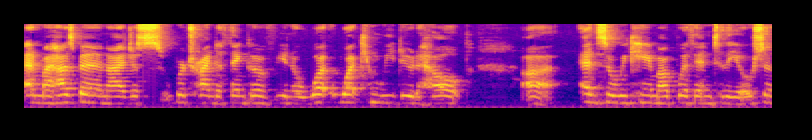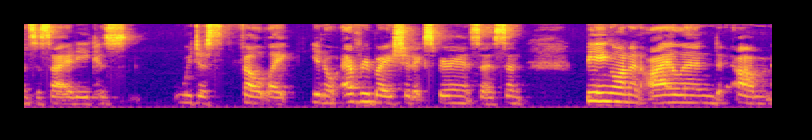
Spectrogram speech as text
And my husband and i just were trying to think of you know what what can we do to help? Uh, and so we came up with into the ocean society because we just felt like you know everybody should experience this. And being on an island um,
